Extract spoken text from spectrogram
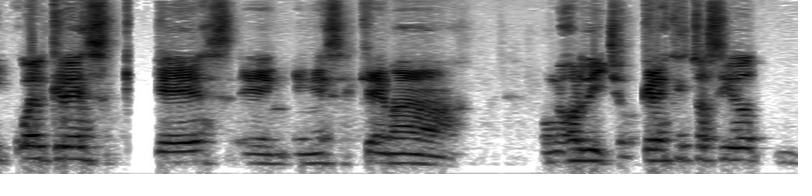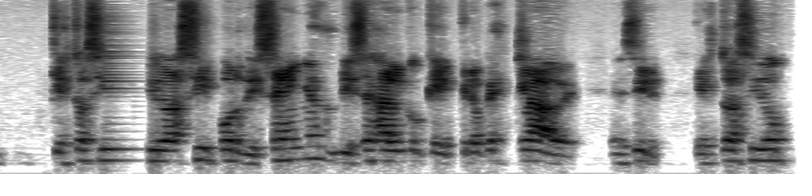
¿Y cuál crees que es en, en, ese esquema, o mejor dicho, crees que esto ha sido que esto ha sido así por diseño? Dices algo que creo que es clave, es decir, que esto ha sido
